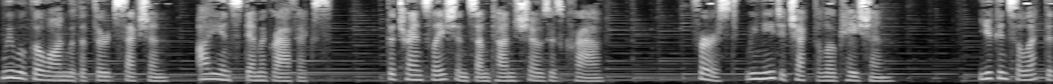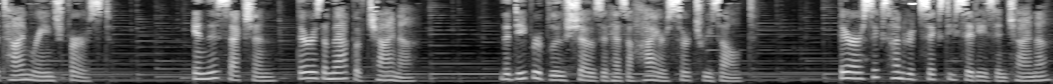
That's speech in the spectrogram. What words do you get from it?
we will go on with the third section audience demographics. The translation sometimes shows as crowd. First, we need to check the location. You can select the time range first. In this section, there is a map of China. The deeper blue shows it has a higher search result. There are 660 cities in China.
